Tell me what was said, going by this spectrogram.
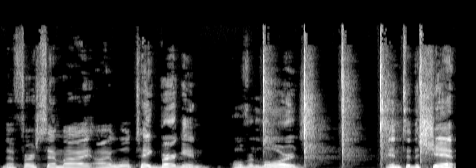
The first semi, I will take Bergan over Lourdes into the ship.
